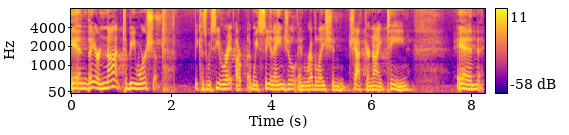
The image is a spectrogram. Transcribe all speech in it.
And they are not to be worshiped because we see, uh, we see an angel in Revelation chapter 19, and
